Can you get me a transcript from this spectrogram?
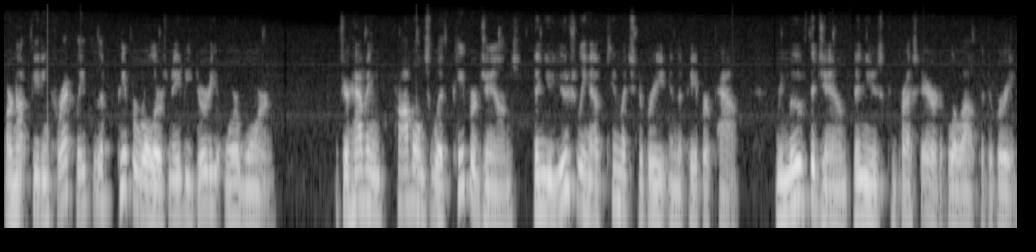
or not feeding correctly, the paper rollers may be dirty or worn. If you're having problems with paper jams, then you usually have too much debris in the paper path. Remove the jam, then use compressed air to blow out the debris.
